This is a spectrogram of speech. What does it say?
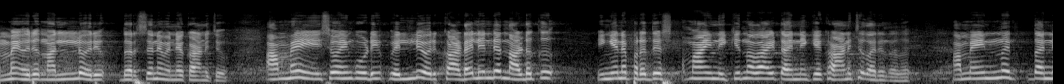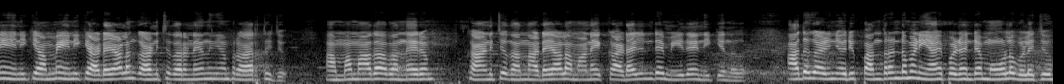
അമ്മ ഒരു നല്ലൊരു ദർശനം എന്നെ കാണിച്ചു. അമ്മയും ഈശോയും കൂടി വലിയൊരു കടലിന്റെ നടുക്ക് ഇങ്ങനെ പ്രത്യക്ഷമായി നിൽക്കുന്നതായിട്ട് എനിക്ക് കാണിച്ചു തരുന്നത്. അമ്മ ഇന്ന് തന്നെ എനിക്ക് അമ്മ എനിക്ക് അടയാളം കാണിച്ചു തരണേന്ന് ഞാൻ പ്രാർത്ഥിച്ചു. അമ്മ മാതാവ് അന്നേരം കാണിച്ചു തന്ന അടയാളമാണ് ഈ കടലിന്റെ മീതെ നിൽക്കുന്നത്. അത് കഴിഞ്ഞ് ഒരു പന്ത്രണ്ട് മണിയായപ്പോൾ എന്റെ മോൾ വിളിച്ചു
